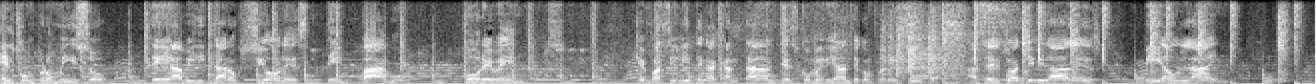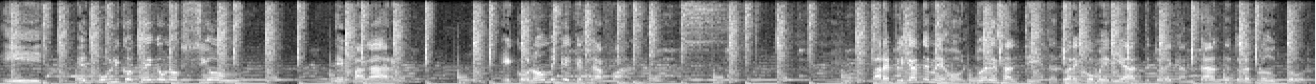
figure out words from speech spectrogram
el compromiso de habilitar opciones de pago por eventos que faciliten a cantantes, comediantes, conferencistas hacer sus actividades vía online y el público tenga una opción de pagar económica y que sea fácil. Para explicarte mejor, tú eres artista, tú eres comediante, tú eres cantante, tú eres productor.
